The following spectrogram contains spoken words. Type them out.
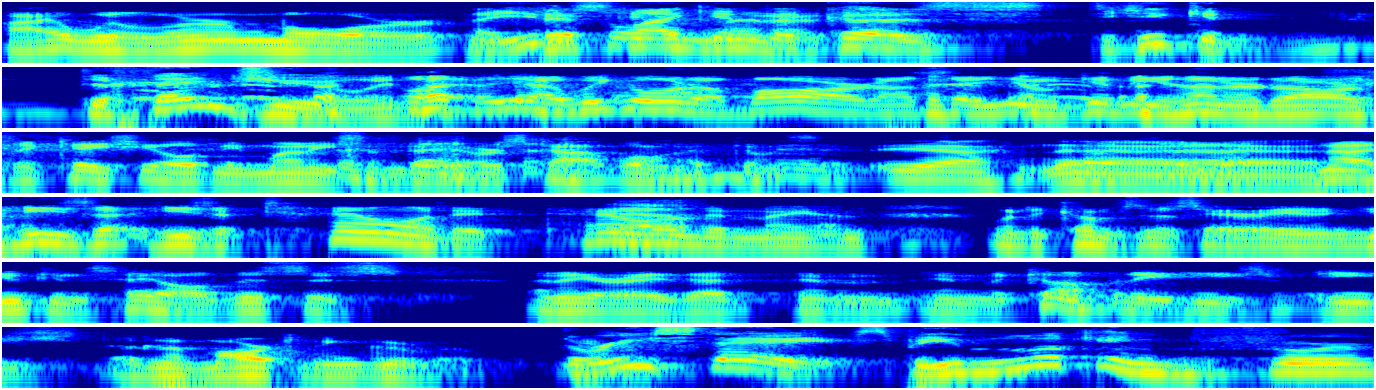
I will learn more. now, you just 15 like it because he could defend you and Well, yeah, we go to a bar and I say, you know, give me a hundred dollars in case you owe me money someday, or Scott won't have to. Say. yeah, no, Uh, no. no, he's a he's a talented, talented man when it comes to this area, and you can tell this is an area that in, in the company he's he's the marketing guru. Three staves. Be looking for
